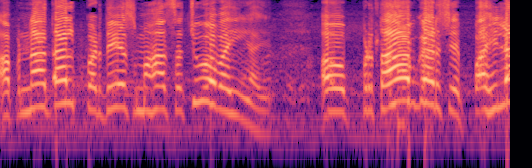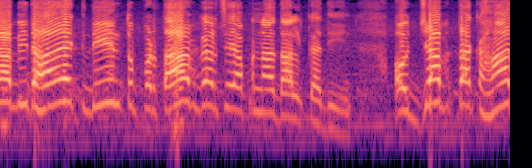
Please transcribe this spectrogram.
अपना दल प्रदेश महासचिव वही है। और प्रतापगढ़ से पहला विधायक दिन तो प्रतापगढ़ से अपना दल का दिन। और जब तक हाथ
